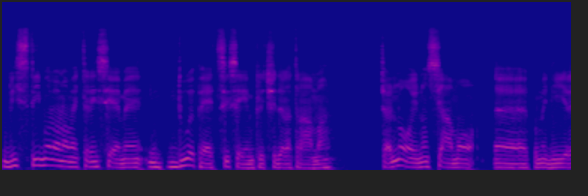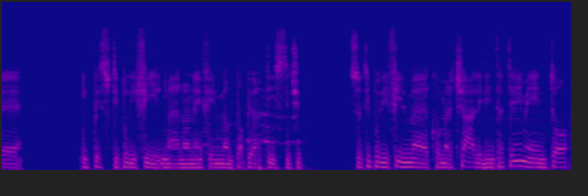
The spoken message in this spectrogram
vi stimolano a mettere insieme due pezzi semplici della trama. Cioè noi non siamo, eh, come dire, in questo tipo di film, eh, non nei film un po' più artistici, questo tipo di film commerciali di intrattenimento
